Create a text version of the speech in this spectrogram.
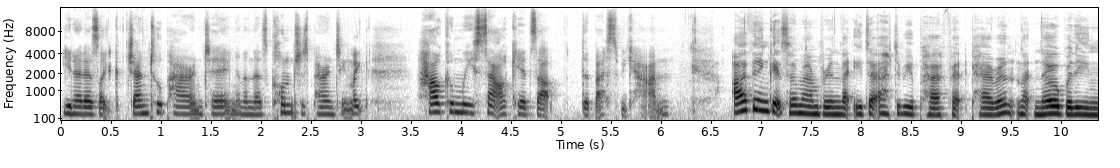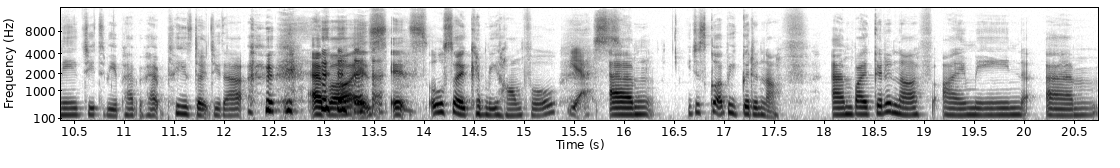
you know there's like gentle parenting and then there's conscious parenting. Like how can we set our kids up the best we can I think it's remembering that you don't have to be a perfect parent. Like nobody needs you to be a perfect parent. Please don't do that ever. it's it's also can be harmful. yes Um, you just got to be good enough. And by good enough, I mean um,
